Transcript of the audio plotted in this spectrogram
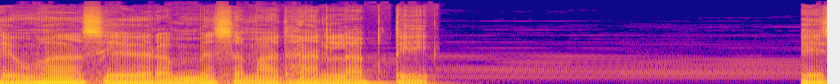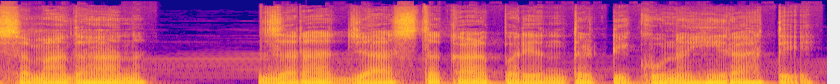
तेव्हा असे रम्य समाधान लाभते. हे समाधान जरा जास्त काळपर्यंत टिकूनही राहते.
